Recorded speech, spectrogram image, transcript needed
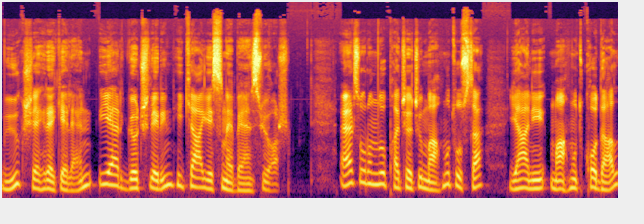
büyük şehre gelen diğer göçlerin hikayesine benziyor. Erzurumlu paçacı Mahmut Usta yani Mahmut Kodal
